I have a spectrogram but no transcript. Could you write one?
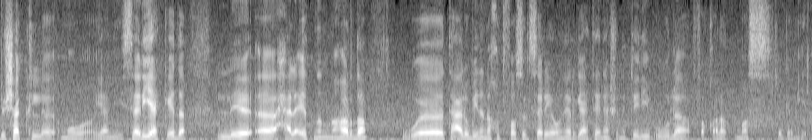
بشكل يعني سريع كده لحلقتنا النهارده. وتعالوا بينا ناخد فاصل سريع ونرجع تاني عشان نبتدي بأولى فقرات مصر جميلة.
